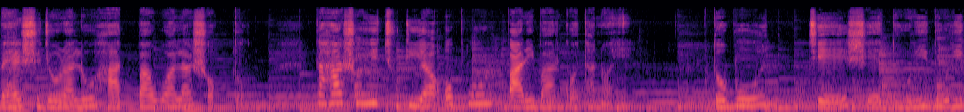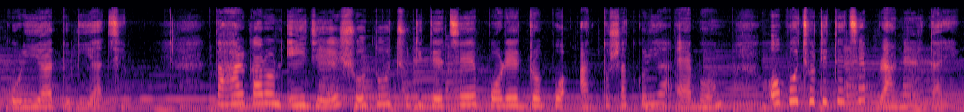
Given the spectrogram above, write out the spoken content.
বেশ জোরালো হাত পাওয়ালা শক্ত। তাহার সহিত ছুটিয়া অপুর পারিবার কথা নহে। তবু যে সে ধরি ধরি করিয়া তুলিয়াছে। তাহার কারণ এই যে সতু ছুটিতেছে পরের দ্রব্য আত্মসাৎ করিয়া এবং অপু ছুটিতেছে প্রাণের দায়ে।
